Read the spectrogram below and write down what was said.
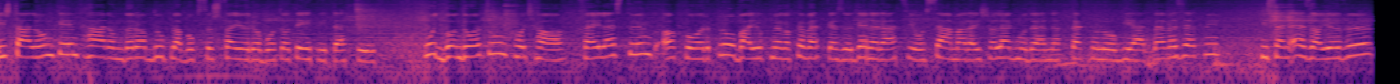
istálónként három darab dupla boxos fejőrobotot építettünk. Úgy gondoltunk, hogy ha fejlesztünk, akkor próbáljuk meg a következő generáció számára is a legmodernebb technológiát bevezetni, hiszen ez a jövő,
